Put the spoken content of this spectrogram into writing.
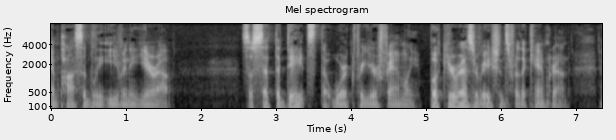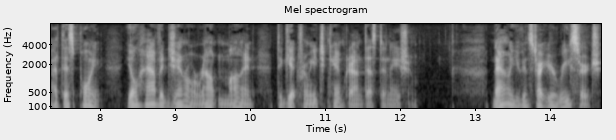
and possibly even a year out. So set the dates that work for your family. Book your reservations for the campground. At this point, you'll have a general route in mind to get from each campground destination. Now you can start your research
